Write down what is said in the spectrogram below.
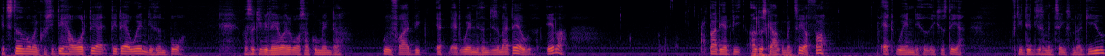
et sted, hvor man kunne sige, det her over, det er, det er der uendeligheden bor. Og så kan vi lave alle vores argumenter ud fra, at, vi, at, at uendeligheden ligesom er derude. Eller bare det, at vi aldrig skal argumentere for, at uendelighed eksisterer. Fordi det er ligesom en ting, som der er givet.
